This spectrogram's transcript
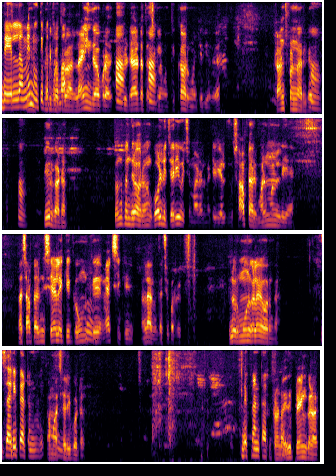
இது எல்லாமே நூத்தி பத்து பத்து ரூபா. ரூபா. லைனிங் தேவைப்படாது. டேரக்டா தச்சுக்கலாம். திக்கா இருக்கும் மெட்டீரியல் டிரான்ஸ்பரண்டா இருக்கு. பியூர் காட்டன் தொண்ணூத்தஞ்சு ரூபா வரும். கோல்டு ஜெரி வச்ச மாடல் மெட்டீரியல் சாஃப்டா இருக்கு. மண்மண்லயே நல்லா சாஃப்டா இருக்கு. சேலைக்கு கவுனுக்கு மேக்ஸிக்கு நல்லா இருக்கும். தச்சு போடுறதுக்கு. இதுல ஒரு மூணு கலர் வருங்க. சரி பேட்டர்ன் மாதிரி. ஆமா சரி போட்டேன் டிஃப்ரெண்டா இருக்கு. டிஃப்ரெண்டா இது பிளெயின் கலர்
